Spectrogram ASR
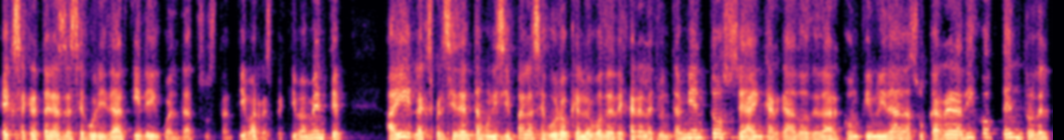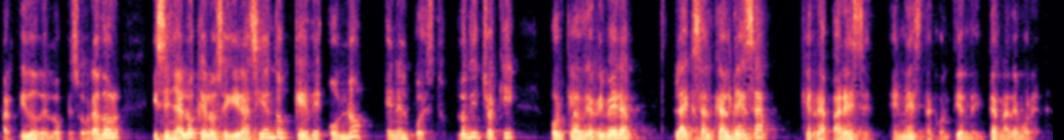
exsecretarias de Seguridad y de Igualdad Sustantiva, respectivamente. Ahí, la expresidenta municipal aseguró que luego de dejar el ayuntamiento se ha encargado de dar continuidad a su carrera, dijo, dentro del partido de López Obrador y señaló que lo seguirá haciendo, quede o no en el puesto. Lo dicho aquí por Claudia Rivera, la exalcaldesa que reaparece en esta contienda interna de Morena.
